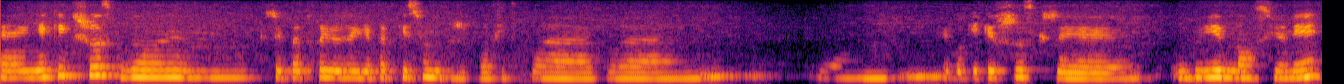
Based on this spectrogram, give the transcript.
il y a quelque chose que, j'ai pas trop, il n'y a pas de question, donc je profite pour, euh, euh, évoquer quelque chose que j'ai oublié de mentionner.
